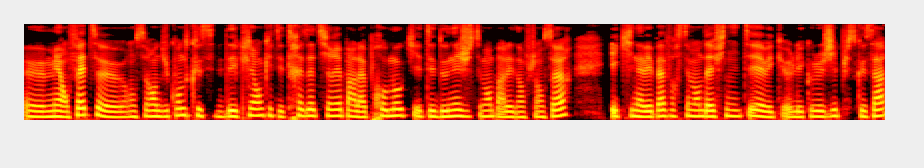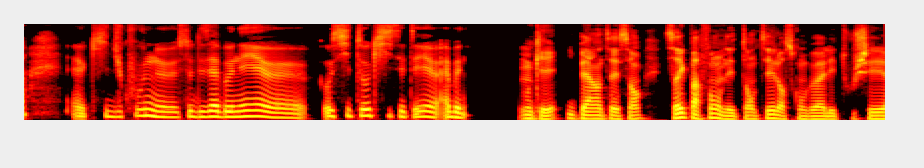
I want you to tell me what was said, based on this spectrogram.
euh, mais en fait, euh, on s'est rendu compte que c'était des clients qui étaient très attirés par la promo qui était donnée justement par les influenceurs et qui n'avaient pas forcément d'affinité avec euh, l'écologie plus que ça, qui du coup ne se désabonnaient aussitôt qu'ils s'étaient abonnés. Ok, hyper intéressant. C'est vrai que parfois on est tenté lorsqu'on veut aller toucher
